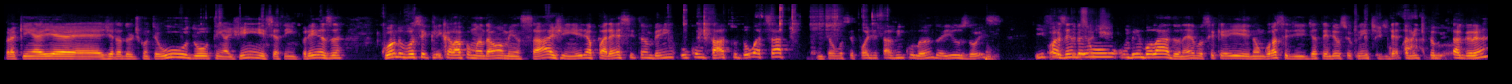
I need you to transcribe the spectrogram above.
para quem aí é gerador de conteúdo, ou tem agência, tem empresa. Quando você clica lá para mandar uma mensagem, ele aparece também o contato do WhatsApp. Então você pode estar vinculando aí os dois e fazendo aí um, um bem bolado, né? Você que aí não gosta de, de atender o seu cliente diretamente pelo Instagram,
